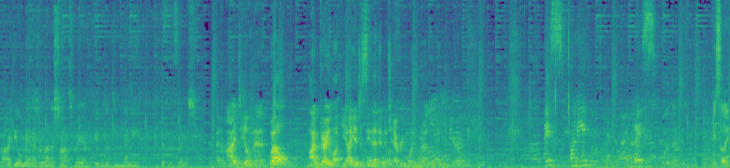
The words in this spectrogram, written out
The ideal man is a renaissance man, able to do many different things. An ideal man. Well, I'm very lucky. I get to see that image every morning when I look in the mirror. Nice, funny, nice. He's like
